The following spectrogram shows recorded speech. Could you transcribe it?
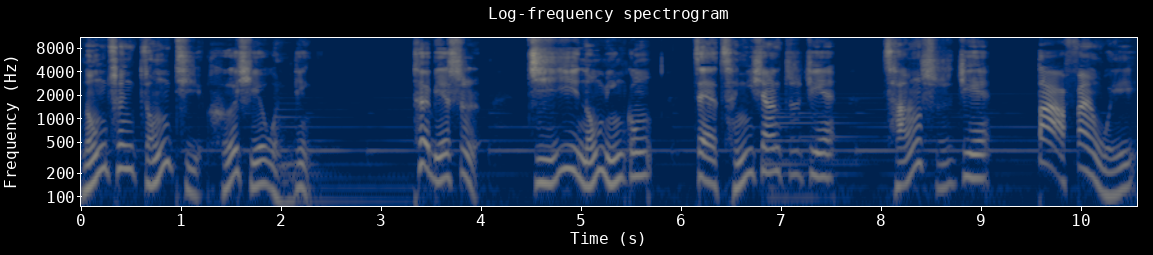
农村总体和谐稳定。特别是几亿农民工在城乡之间长时间。大范围、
